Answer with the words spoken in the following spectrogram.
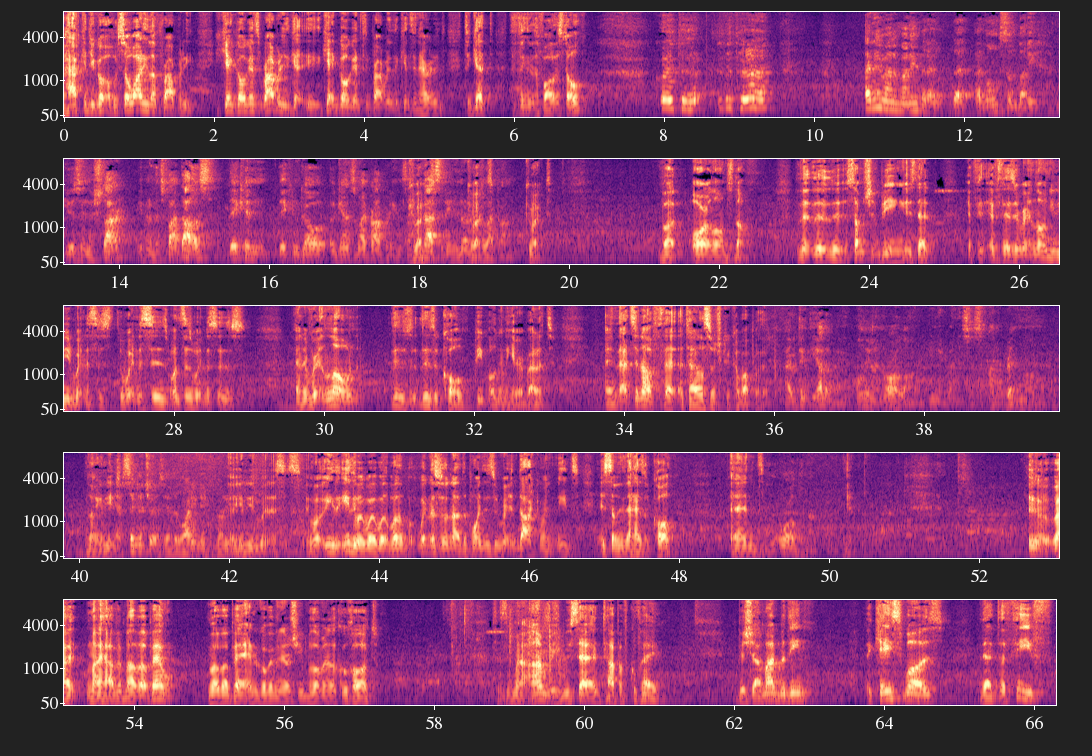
how could you go? So what? He left property. You can't go against the property. You can't go against the property the kids inherited to get the thing that the father stole. But any amount of money that I that I loan somebody using a star, even if it's five dollars, they can they can go against my property in some Correct. capacity in order Correct. to collect on. It. Correct. But oral loans, no. The, the, the assumption being is that if if there's a written loan, you need witnesses. The witnesses, once there's witnesses, and a written loan, there's there's a call. People are going to hear about it, and that's enough that a title search could come up with it. I would think the other way. Only on an oral loan, you need witnesses. On a written loan, no, you need yeah, signatures. You have the, why do you need? no, you need witnesses. Well, either, either way, well, well, witnesses or not, the point is a written document needs is something that has a call, and oral Yeah. Right. My have it. Malva peh. Malva peh. En kovem enoshim below men kuchot. Says Amri, we said, top of Kufay, Bishamad Badin. The case was that the thief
